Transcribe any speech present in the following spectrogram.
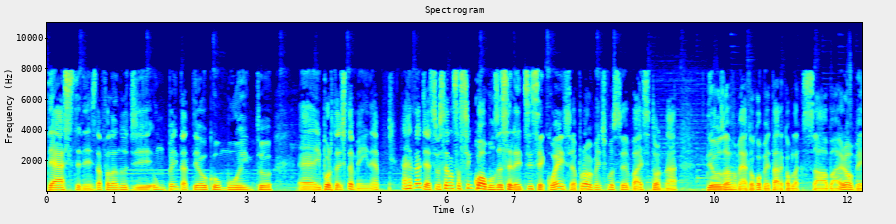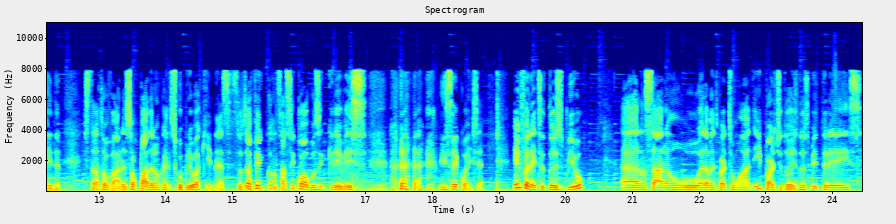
Destiny. está falando de um Pentateuco muito é, importante também, né? A realidade é, se você lançar 5 álbuns excelentes em sequência, provavelmente você vai se tornar Deus of Metal, com Metallica, Black Sabbath, Iron Maiden, Stratovarius. Isso é um padrão que a gente descobriu aqui, né? Seu desafio é lançar 5 álbuns incríveis em sequência. Infinite 2000 Uh, lançaram o Element Part 1 e Part 2 em 2003.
